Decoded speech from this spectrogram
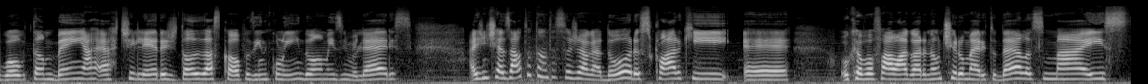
gol, também a artilheira de todas as Copas, incluindo homens e mulheres. A gente exalta tanto essas jogadoras, claro que é, o que eu vou falar agora não tira o mérito delas, mas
